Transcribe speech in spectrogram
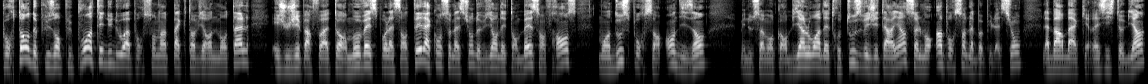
pourtant de plus en plus pointé du doigt pour son impact environnemental et jugée parfois à tort mauvaise pour la santé, la consommation de viande est en baisse en France, moins 12% en 10 ans. Mais nous sommes encore bien loin d'être tous végétariens, seulement 1% de la population. La barbaque résiste bien.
